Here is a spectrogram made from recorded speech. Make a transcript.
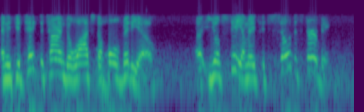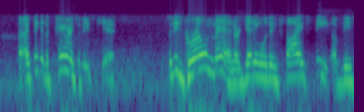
And if you take the time to watch the whole video, uh, you'll see. I mean, it's, it's so disturbing. I think of the parents of these kids. So these grown men are getting within five feet of these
